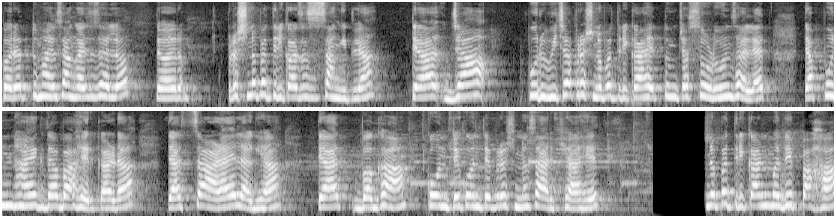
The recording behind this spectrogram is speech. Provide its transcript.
परत तुम्हाला सांगायचं झालं तर प्रश्नपत्रिका जसं सांगितल्या त्या ज्या पूर्वीच्या प्रश्नपत्रिका आहेत तुमच्या सोडवून झाल्यात त्या पुन्हा एकदा बाहेर काढा त्या चाळायला घ्या त्यात बघा कोणते कोणते प्रश्न सारखे आहेत. प्रश्नपत्रिकांमध्ये पहा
